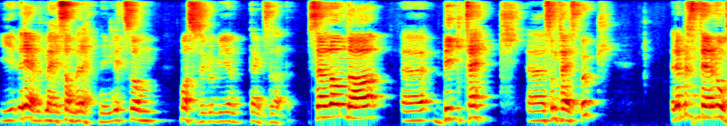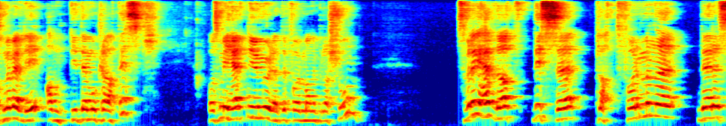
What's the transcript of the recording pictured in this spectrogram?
I, revet med i samme retning, litt som massepsykologien tenkte seg dette. Selv om da eh, big tech eh, som Facebook representerer noe som er veldig antidemokratisk, og som gir helt nye muligheter for manipulasjon, så vil jeg hevde at disse plattformene deres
